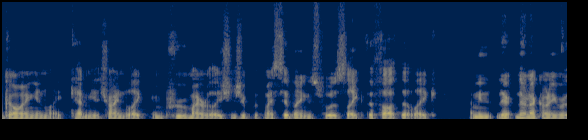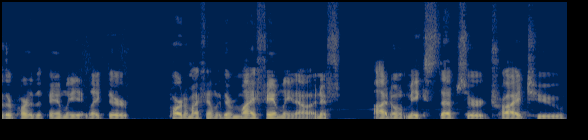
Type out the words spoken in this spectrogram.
going and like kept me trying to like improve my relationship with my siblings was like the thought that like I mean they're they're not going anywhere. They're part of the family. Like they're part of my family. They're my family now. And if I don't make steps or try to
